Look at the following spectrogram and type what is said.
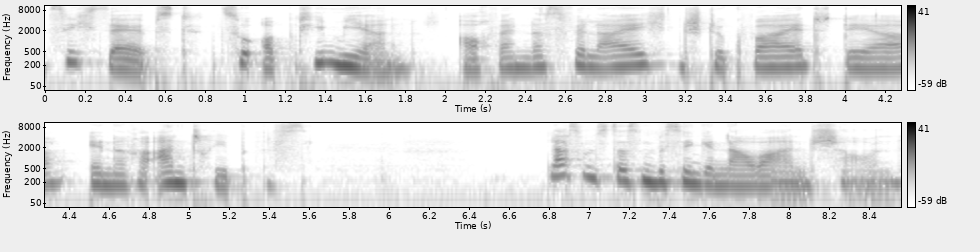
sich selbst zu optimieren, auch wenn das vielleicht ein Stück weit der innere Antrieb ist. Lass uns das ein bisschen genauer anschauen.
